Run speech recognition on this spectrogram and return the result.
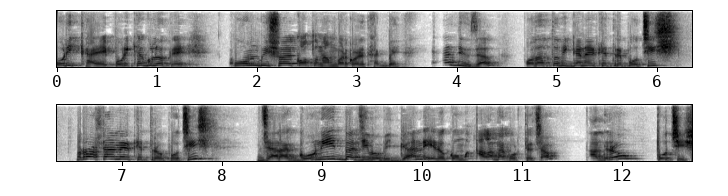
পরীক্ষায়, এই পরীক্ষাগুলোতে কোন বিষয়ে কত নাম্বার করে থাকবে? অ্যাজ ইউজাল পদার্থবিজ্ঞানের ক্ষেত্রে পঁচিশ, রসায়নের ক্ষেত্রেও পঁচিশ যারা গণিত বা জীববিজ্ঞান এরকম আলাদা করতে চাও, তাদেরও পঁচিশ।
